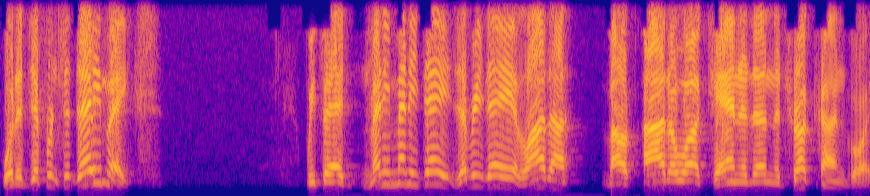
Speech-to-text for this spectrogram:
What a difference a day makes. We've had many, many days, every day, a lot of, about Ottawa, Canada, and the truck convoy.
